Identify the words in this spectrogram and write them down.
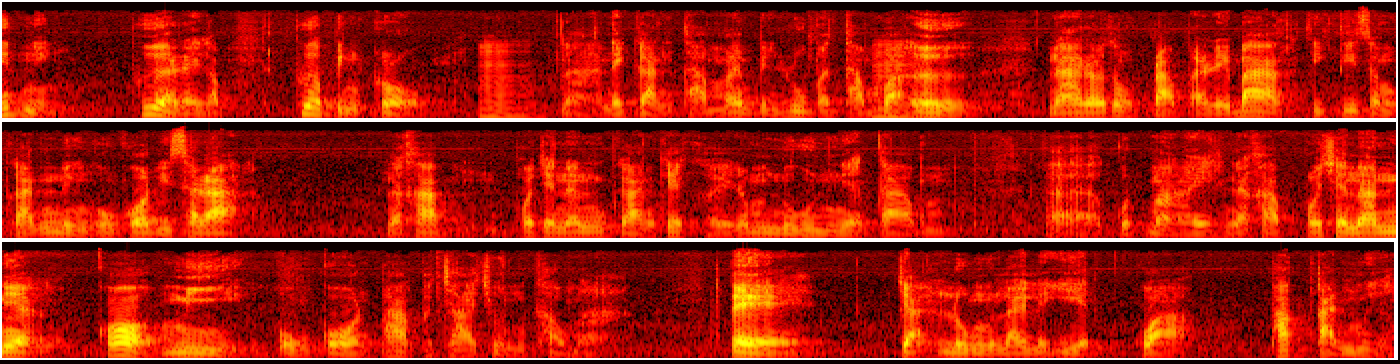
นิดหนึ่งเพื่ออะไรครับเพื่อเป็นกรอบอืม นะในการทำให้เป็นรูปธรรมว่าอืม เออนะเราต้องปรับอะไรบ้างสิ่งที่สำคัญหนึ่งองค์กรอิสระนะครับ เพราะฉะนั้นการแก้ไขรัฐธรรมนูญเนี่ยตามเอ่อกฎหมายนะครับ เพราะฉะนั้นเนี่ย ก็มีองค์กรภาคประชาชนเข้ามา แต่จะลงรายละเอียดกว่าพรรคการเมือง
